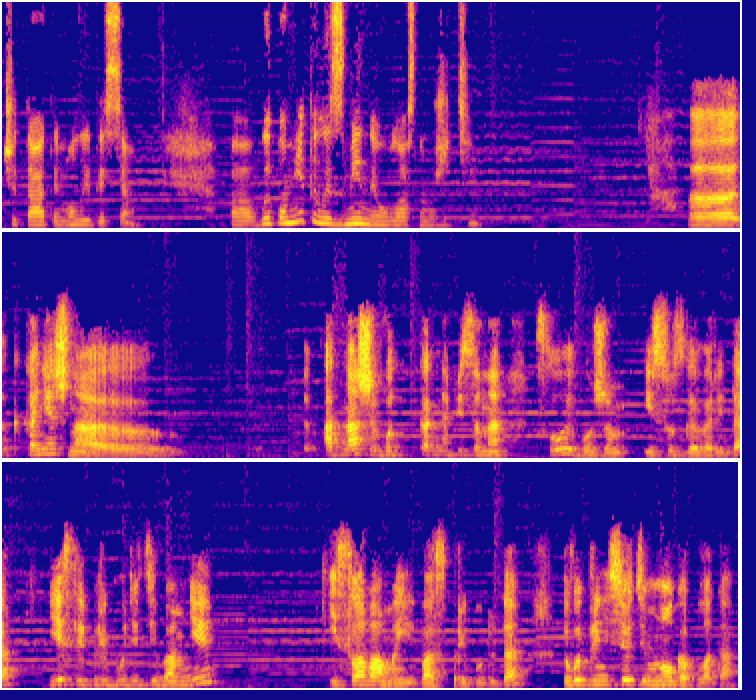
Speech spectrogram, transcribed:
читати, молитися, ви помітили зміни у власному житті? Конечно, от нашей, вот как написано в Слове Божьем, Иисус говорит, да, если прибудете во мне, и слова мои вас прибудут, да, то вы принесете много плода.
